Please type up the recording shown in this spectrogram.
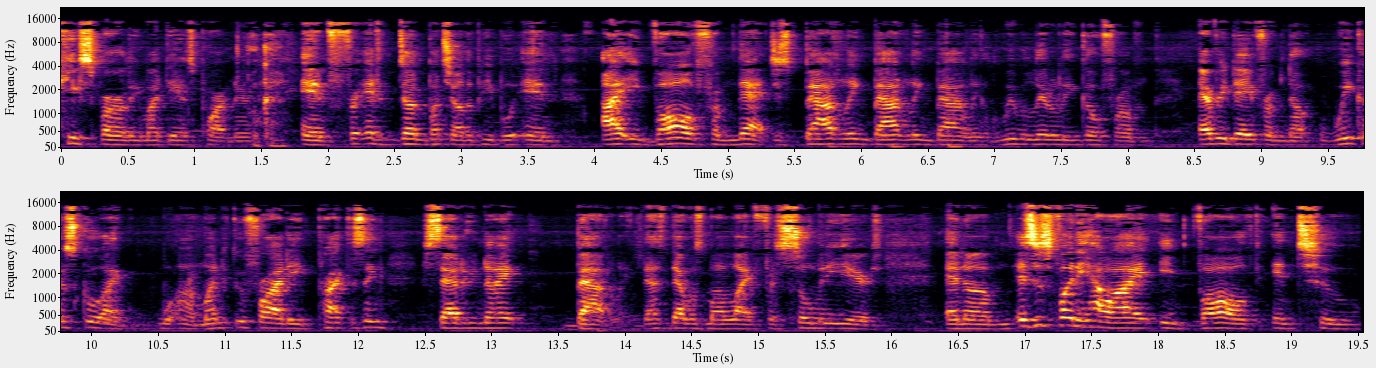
Keith Spurley, my dance partner, Okay. and, for, and a bunch of other people. And I evolved from that, just battling, battling, battling. We would literally go from every day from the week of school, like uh, Monday through Friday, practicing, Saturday night, battling. That's that was my life for so many years. And um, it's just funny how I evolved into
